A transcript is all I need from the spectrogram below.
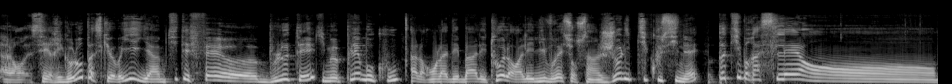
Alors, c'est rigolo parce que, vous voyez, il y a un petit effet euh, bleuté qui me plaît beaucoup. Alors, on la déballe et tout. Alors, elle est livrée sur un joli petit coussinet. Petit bracelet en,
